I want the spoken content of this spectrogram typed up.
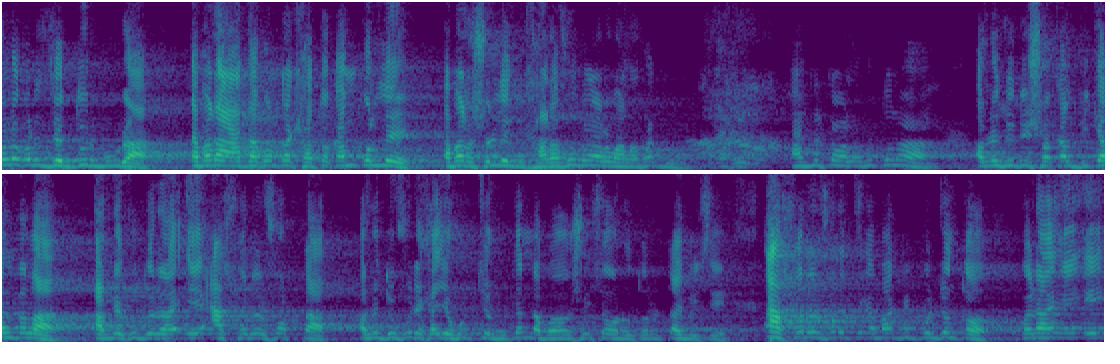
মনে করেন যে দূর বুড়া এবারে আধা ঘণ্টা খেত কাম করলে, এবার শরীরে কি খারাপ হবে আরও ভালো থাকব? আপনার তো ভালো থাকতো না? আপনি যদি সকাল, বিকালবেলা আপনি কিন্তু এই আসরের ফটটা আপনি দুপুরে খাইয়ে হুচ্ছেন হুতেন না, বয়স হয়েছে অনুতরের টাইম হয়েছে আসরের ফলের থেকে মাগরিব পর্যন্ত কয়টা এই-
